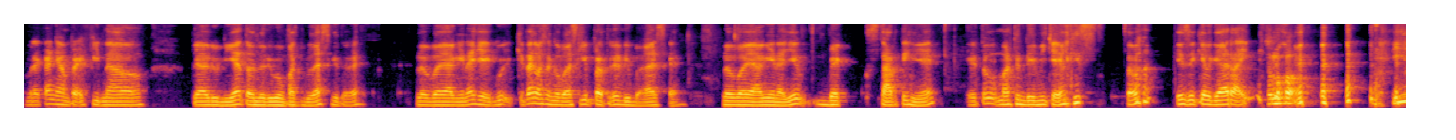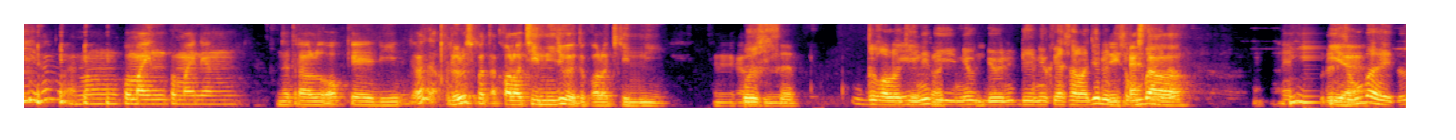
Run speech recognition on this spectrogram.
mereka nyampe final Piala Dunia tahun 2014 gitu ya. Lo bayangin aja, gue, kita nggak usah ngebahas kiper, tadi dibahas kan. Lo bayangin aja back startingnya itu Martin Demichelis sama Ezekiel Garay. Sama kok. iya kan emang pemain-pemain yang nggak terlalu oke di oh, dulu sempat kalau Cini juga tuh kalau Cini. Kalau Buset. Itu kalau Iya, Cini di, New, di, di Newcastle aja udah Di disembah. Newcastle. kan? Udah Iya. disembah itu.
